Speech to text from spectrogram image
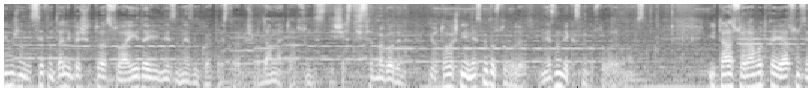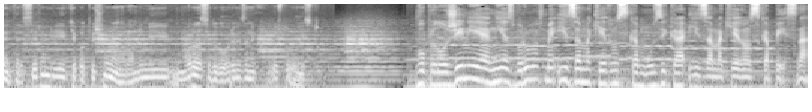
Не можам да сетам дали беше тоа со Аида или не знам, не знам која представа беше. Одамна е тоа, 86-7 година. И од тогаш ние не сме гостувале. Не знам дека сме гостувале во Нови Сад. И таа соработка јас сум заинтересиран и ќе подпишуваме меморандум и мора да се договориме за некој гостување исто. Во продолжение ние зборувавме и за македонска музика и за македонска песна.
